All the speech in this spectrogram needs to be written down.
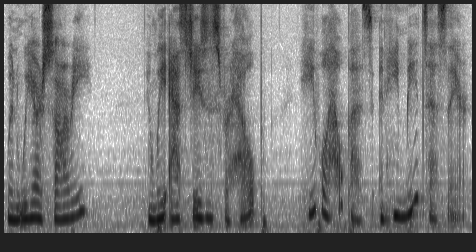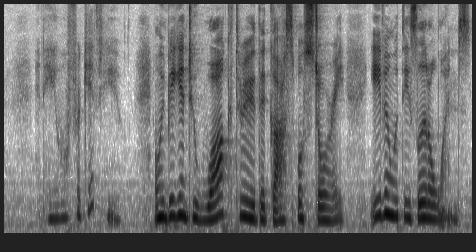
when we are sorry and we ask Jesus for help, He will help us and He meets us there and He will forgive you. And we begin to walk through the gospel story, even with these little ones,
